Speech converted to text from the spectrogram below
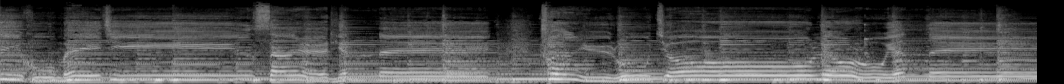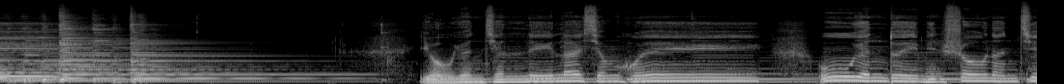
西湖美景，三月天内，春雨如酒，流入眼内。有缘千里来相会，无缘对面手难牵。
